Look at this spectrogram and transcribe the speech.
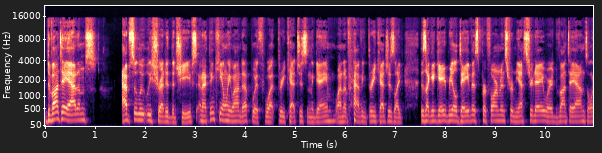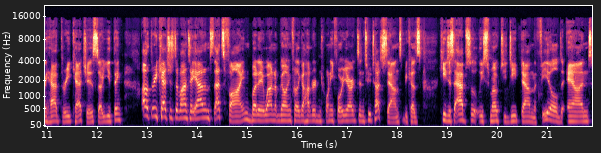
Davante Adams absolutely shredded the Chiefs, and I think he only wound up with what three catches in the game. Wound up having three catches, like is like a Gabriel Davis performance from yesterday, where Davante Adams only had three catches. So you think, oh, three catches, Davante Adams, that's fine, but it wound up going for like 124 yards and two touchdowns because he just absolutely smoked you deep down the field and.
